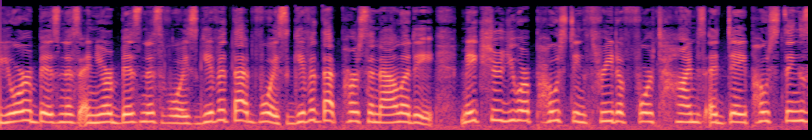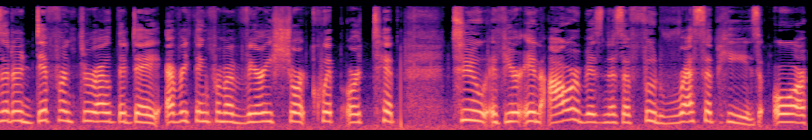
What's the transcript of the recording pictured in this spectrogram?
your business and your business voice, give it that voice, give it that personality. Make sure you are posting three to four times a day. Post things that are different throughout the day. Everything from a very short quip or tip tip to if you're in our business of food recipes or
